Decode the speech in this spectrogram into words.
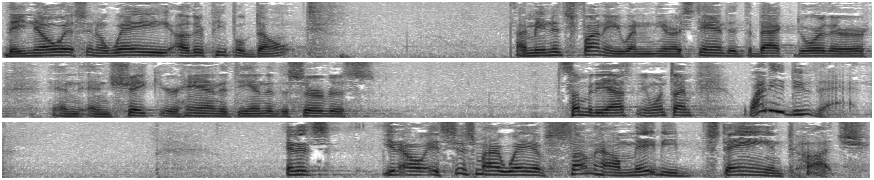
they know us in a way other people don't. I mean, it's funny when you know I stand at the back door there and, and shake your hand at the end of the service. Somebody asked me one time, "Why do you do that?" And it's you know it's just my way of somehow maybe staying in touch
